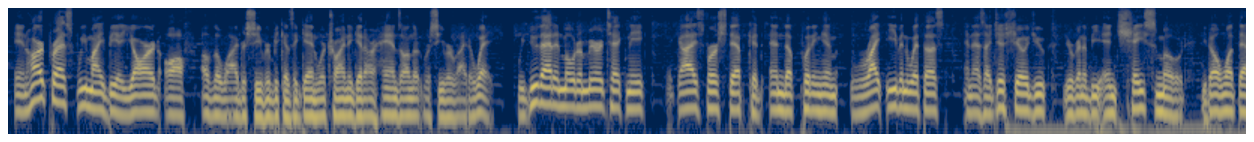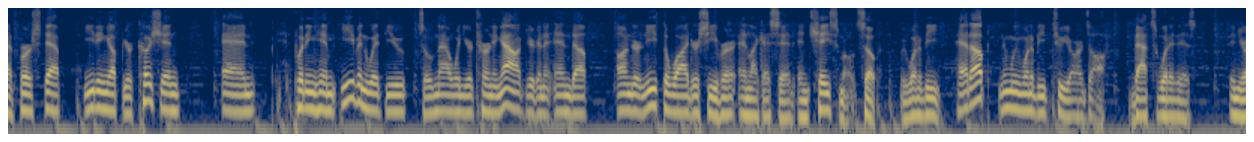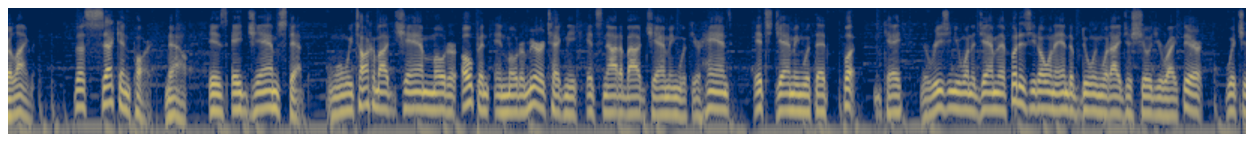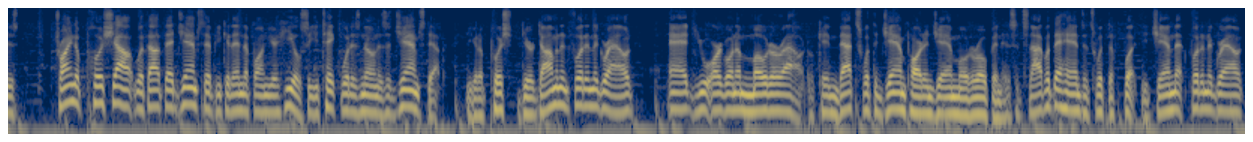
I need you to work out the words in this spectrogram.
In hard press, we might be a yard off of the wide receiver because again, we're trying to get our hands on the receiver right away. We do that in motor mirror technique. The guy's first step could end up putting him right even with us. And as I just showed you, you're going to be in chase mode. You don't want that first step eating up your cushion and putting him even with you. So now when you're turning out, you're going to end up underneath the wide receiver and like I said, in chase mode. So we want to be head up and we want to be two yards off. That's what it is in your alignment. The second part now is a jam step. When we talk about jam motor open in motor mirror technique, it's not about jamming with your hands, it's jamming with that foot. Okay. The reason you want to jam that foot is you don't want to end up doing what I just showed you right there, which is trying to push out without that jam step. You could end up on your heel. So you take what is known as a jam step. You're going to push your dominant foot in the ground and you are going to motor out. Okay. And that's what the jam part in jam motor open is. It's not with the hands, it's with the foot. You jam that foot in the ground.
